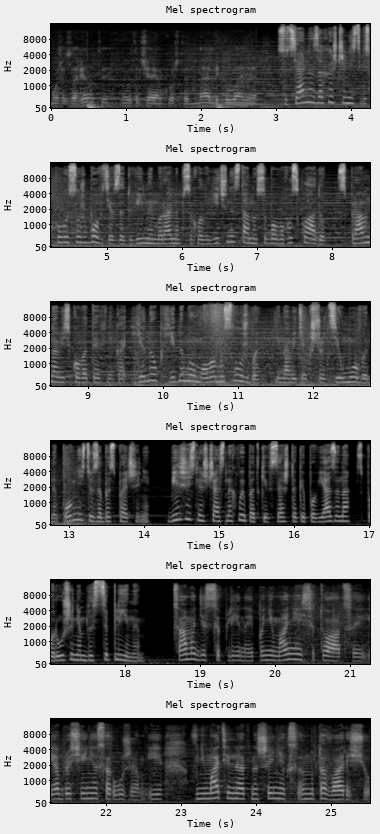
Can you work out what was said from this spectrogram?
може загинути. Ми витрачаємо кошти на лікування. Соціальна захищеність військовослужбовців, задовільний морально-психологічний стан особового складу, справна військова техніка є необхідними умовами служби. І навіть якщо ці умови не повністю забезпечені, більшість нещасних випадків все ж таки пов'язана з порушенням дисципліни. Самодисциплина и понимание ситуации, и обращение с оружием, и внимательное отношение к своему товарищу,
